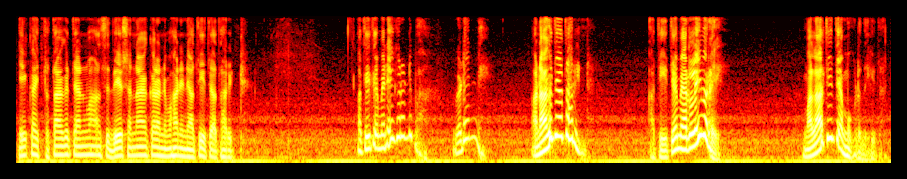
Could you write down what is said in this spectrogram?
ඒකයි තථාගතයන් වහන්සේ දේශනා කරන්නේ මහණෙනි අතීතය අතහරින්න. අතීතය මෙනෙහි කරන්න එපා. වැඩන්නේ. අනාගතය අතහරින්න. අතීතය මැරලා ඉවරයි. මල අතීතය මොකටද හිතන්නේ?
